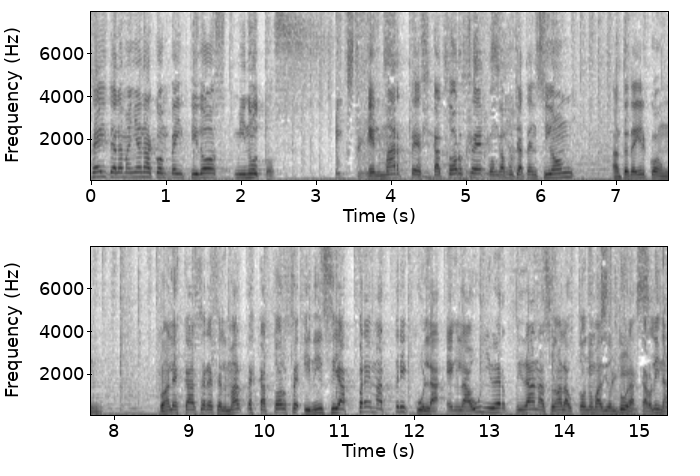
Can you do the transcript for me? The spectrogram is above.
6 de la mañana con 22 minutos. El martes 14, ponga mucha atención, antes de ir con, con Alex Cáceres, el martes 14 inicia prematrícula en la Universidad Nacional Autónoma de Honduras. Carolina.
